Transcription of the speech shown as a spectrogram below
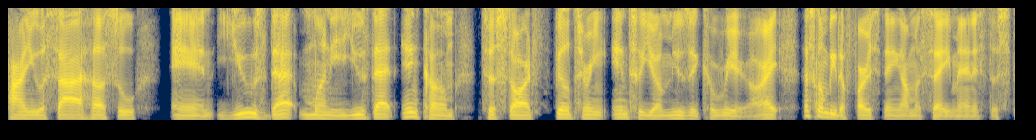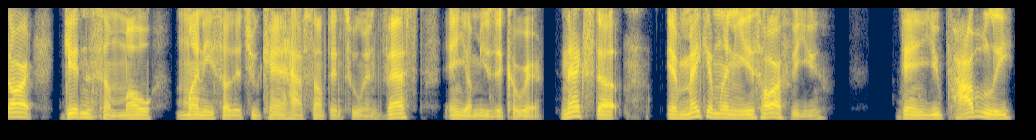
find you a side hustle and use that money, use that income to start filtering into your music career. All right. That's going to be the first thing I'm going to say, man, is to start getting some more money so that you can have something to invest in your music career. Next up, if making money is hard for you, then you probably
